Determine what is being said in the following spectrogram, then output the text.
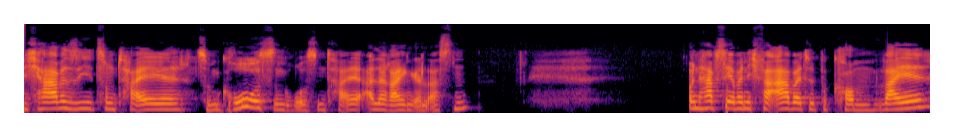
ich habe sie zum Teil, zum großen, großen Teil alle reingelassen und habe sie aber nicht verarbeitet bekommen, weil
